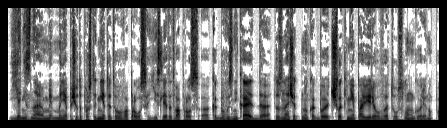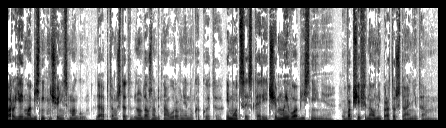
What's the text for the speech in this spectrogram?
Я не знаю, мне почему-то просто нет этого вопроса. Если этот вопрос а, как бы возникает, да, то значит, ну, как бы человек не поверил в эту, условно говоря, ну, пару, я ему объяснить ничего не смогу, да, потому что это, ну, должно быть на уровне, ну, какой-то эмоции скорее, чем моего объяснения. Вообще финал не про то, что они там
